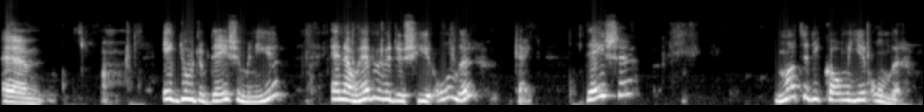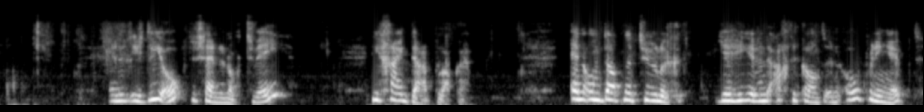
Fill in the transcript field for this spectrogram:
um, ik doe het op deze manier. En nou hebben we dus hieronder, deze matten die komen hieronder. En het is die ook, er zijn er nog twee. Die ga ik daar plakken. En omdat natuurlijk je hier aan de achterkant een opening hebt,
